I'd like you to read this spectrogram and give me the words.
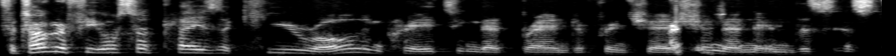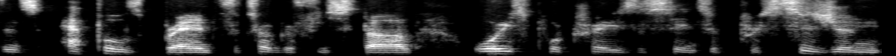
Photography also plays a key role in creating that brand differentiation. And in this instance, Apple's brand photography style always portrays a sense of precision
